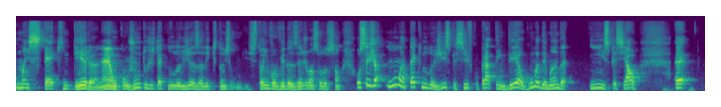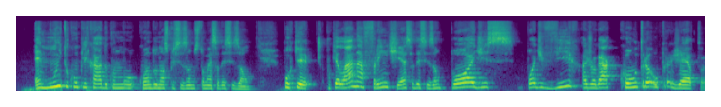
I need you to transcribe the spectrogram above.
uma stack inteira, né? Um conjunto de tecnologias ali que estão, estão envolvidas dentro de uma solução, ou seja, uma tecnologia específico para atender alguma demanda em especial, é, é muito complicado quando, quando nós precisamos tomar essa decisão. Por quê? Porque lá na frente essa decisão pode pode vir a jogar contra o projeto,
